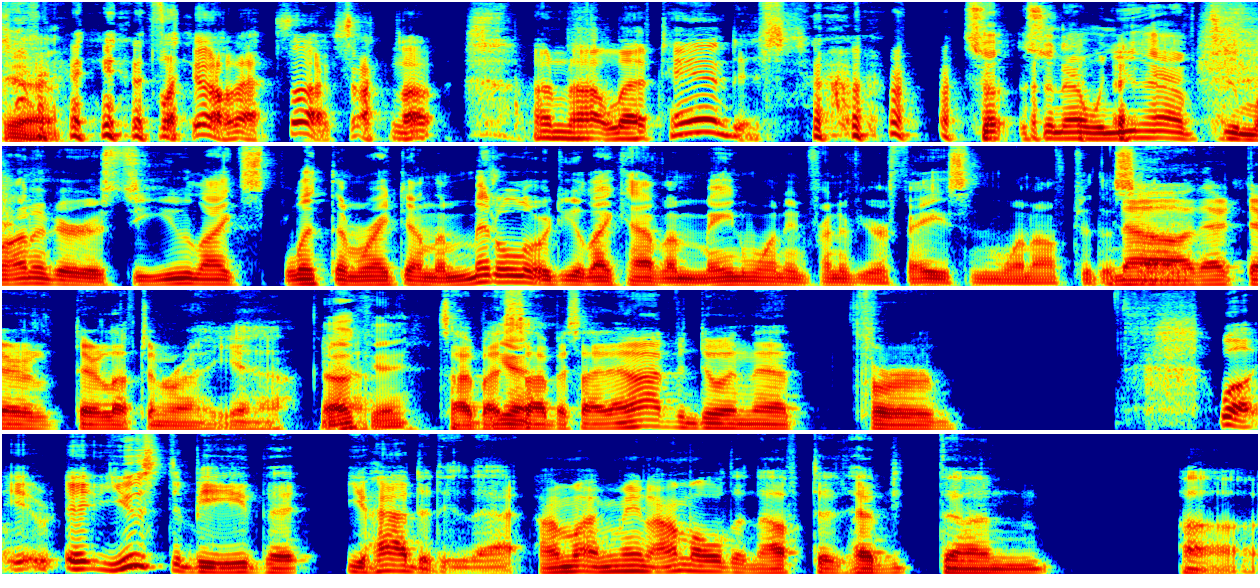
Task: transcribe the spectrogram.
yeah. it's like, oh, that sucks. I'm not, I'm not left-handed. so, so now when you have two monitors, do you like split them right down the middle, or do you like have a main one in front of your face and one off to the no, side? No, they're they're they're left and right. Yeah. yeah. Okay. Side by yeah. side by side, and I've been doing that for. Well, it, it used to be that you had to do that. I'm, I mean, I'm old enough to have done uh,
